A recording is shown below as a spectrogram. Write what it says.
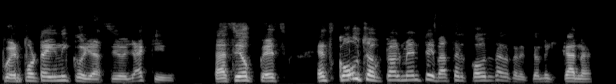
cuerpo técnico y ha sido Jackie. ha sido, es, es coach actualmente y va a ser coach de la selección mexicana.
